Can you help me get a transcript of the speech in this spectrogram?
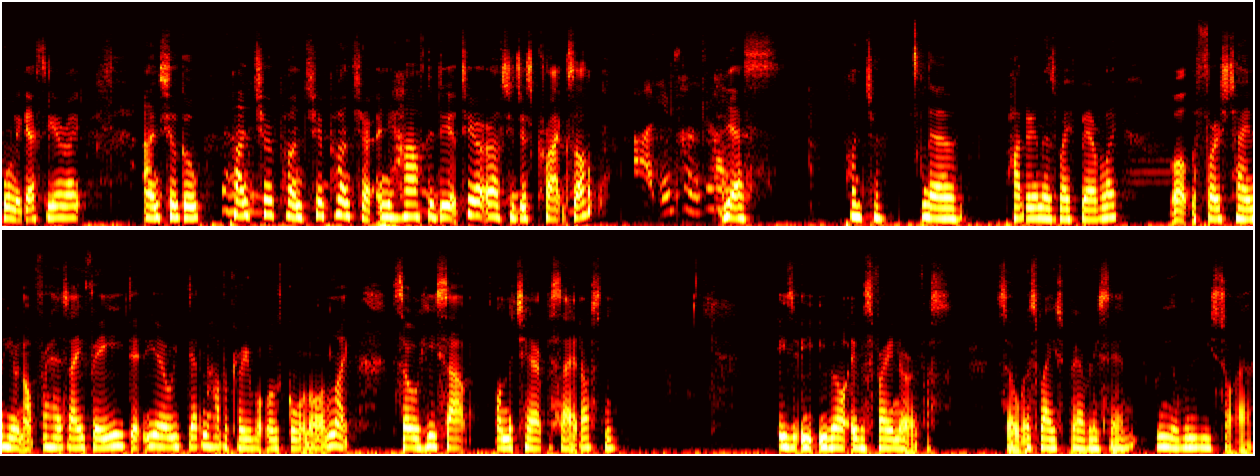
and guess here, right? And she'll go, puncher, puncher, puncher. And you have to do it to her or else she just cracks up. Uh, puncher. Yes, puncher. The Patrick and his wife Beverly. Well, the first time he went up for his IV, he did, you know, he didn't have a clue what was going on. Like, so he sat on the chair beside us, and he, he, he was very nervous. So his wife's Beverly saying, you know, will you sort of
